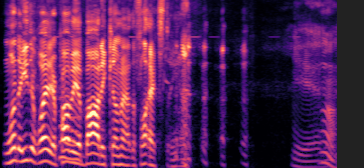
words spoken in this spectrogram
One either way, there'll probably a body come out of the flag stand. Yeah. Oh,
